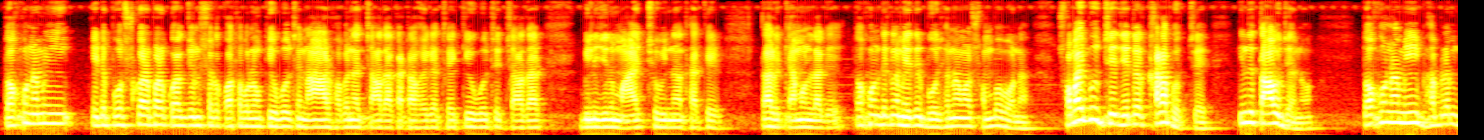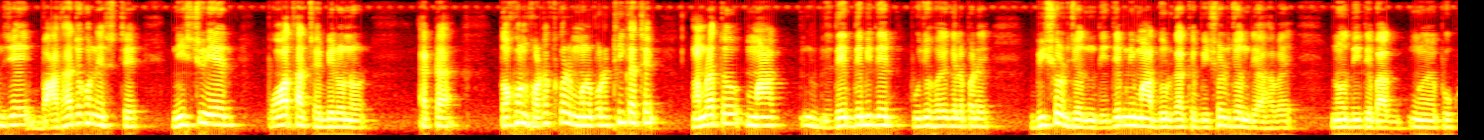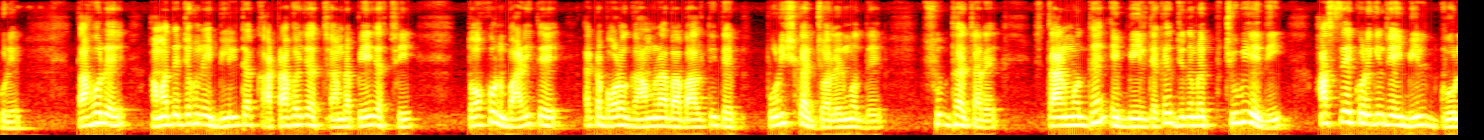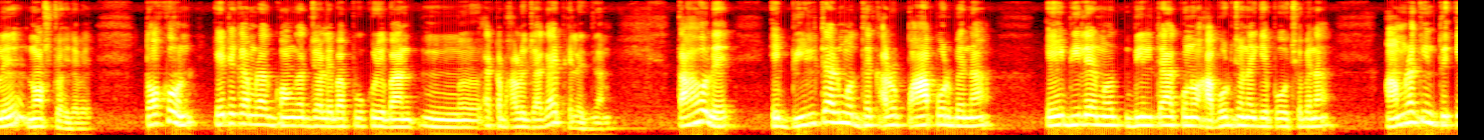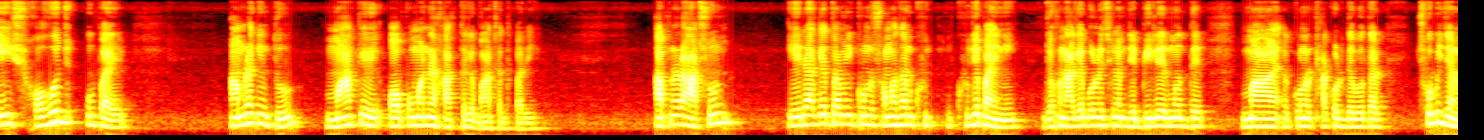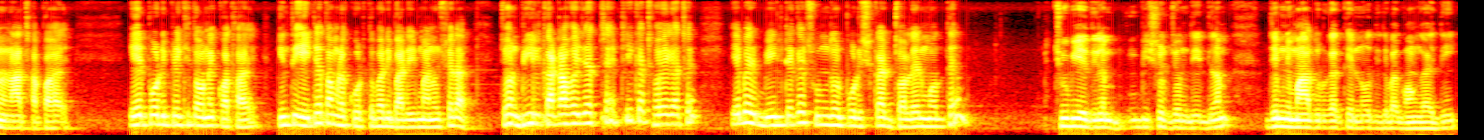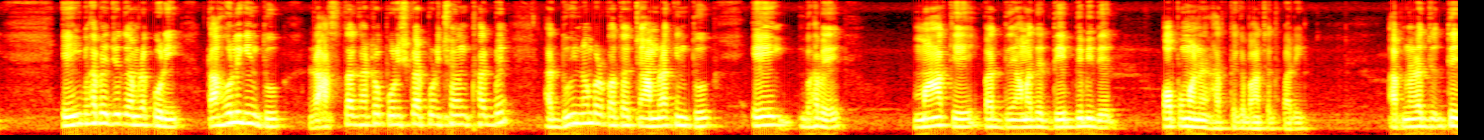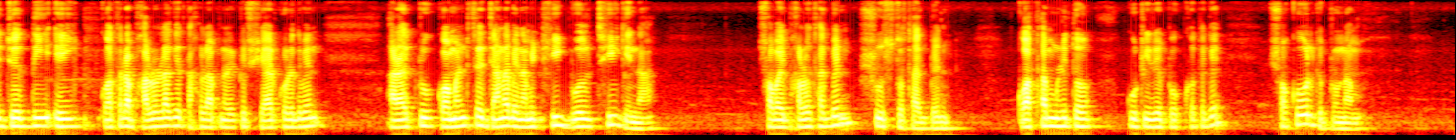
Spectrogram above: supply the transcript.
তখন আমি এটা পোস্ট করার পর কয়েকজনের সাথে কথা বললাম, কেউ বলছে, না, আর হবে না, চাঁদা কাটা হয়ে গেছে। কেউ বলছে, চাঁদার বিলি যদি মায়ের ছবি না থাকে, তাহলে কেমন লাগে? তখন দেখলাম এদের বোঝানো আমার সম্ভব না সবাই বুঝছে যে এটা খারাপ হচ্ছে, কিন্তু তাও যেন। তখন আমি ভাবলাম যে বাধা যখন এসছে নিশ্চয়ই এর পথ আছে বেরোনোর। একটা তখন হঠাৎ করে মনে পড়ল, ঠিক আছে, আমরা তো মা দেবদেবীদের পুজো হয়ে গেলে পরে বিসর্জন দিই, যেমনি মা দুর্গাকে বিসর্জন দেওয়া হবে নদীতে বা পুকুরে। তাহলে আমাদের যখন এই বিলটা কাটা হয়ে যাচ্ছে, আমরা পেয়ে যাচ্ছি, তখন বাড়িতে একটা বড় গামলা বা বালতিতে পরিষ্কার জলের মধ্যে শুদ্ধাচারে তার মধ্যে এই বিলটাকে যদি আমরা চুবিয়ে দিই, আস্তে করে কিন্তু এই বিল গলে নষ্ট হয়ে যাবে। তখন এটাকে আমরা গঙ্গার জলে বা পুকুরে বা একটা ভালো জায়গায় ফেলে দিলাম। তাহলে এই বিলটার মধ্যে কারোর পা পড়বে না, এই বিলের বিলটা কোনো আবর্জনায় গিয়ে পৌঁছবে না। আমরা কিন্তু এই সহজ উপায়ে আমরা কিন্তু মাকে অপমানের হাত থেকে বাঁচাতে পারি। আপনারা আসুন, এর আগে তো আমি কোনো সমাধান খুঁজে পাইনি। যখন আগে বলেছিলাম যে বিলের মধ্যে মা কোনো ঠাকুর দেবতার ছবি যেন না ছাপা হয় এর পরিপ্রেক্ষিতে অনেক কথা হয়। কিন্তু এইটা তো আমরা করতে পারি বাড়ির মানুষেরা। যখন বিল কাটা হয়ে যাচ্ছে, ঠিক আছে, হয়ে গেছে। এবার বিলটাকে সুন্দর পরিষ্কার জলের মধ্যে চুবিয়ে দিলাম, বিসর্জন দিয়ে দিলাম। যেমনি মা দুর্গাকে নদীতে বা গঙ্গায় দিই। এইভাবে যদি আমরা করি, তাহলে কিন্তু রাস্তাঘাটও পরিষ্কার পরিচ্ছন্ন থাকবে। আর দুই নম্বর কথা হচ্ছে, আমরা কিন্তু এইভাবে মাকে বা আমাদের দেবদেবীদের অপমানের হাত থেকে বাঁচাতে পারি। আপনারা যদি যদি এই কথাটা ভালো লাগে, তাহলে আপনারা একটু শেয়ার করে দেবেন। আর একটু কমেন্টসে জানাবেন আমি ঠিক বলছি কি না। সবাই ভালো থাকবেন, সুস্থ থাকবেন। কথামৃত কুটিরের পক্ষ থেকে সকলকে প্রণাম।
